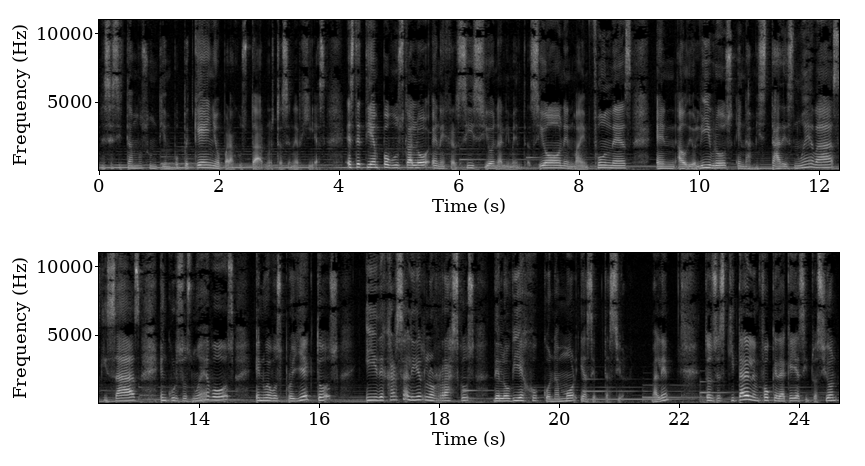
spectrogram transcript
necesitamos un tiempo pequeño para ajustar nuestras energías. Este tiempo búscalo en ejercicio, en alimentación, en mindfulness, en audiolibros, en amistades nuevas, quizás, en cursos nuevos, en nuevos proyectos y dejar salir los rasgos de lo viejo con amor y aceptación. ¿Vale? Entonces, quitar el enfoque de aquella situación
